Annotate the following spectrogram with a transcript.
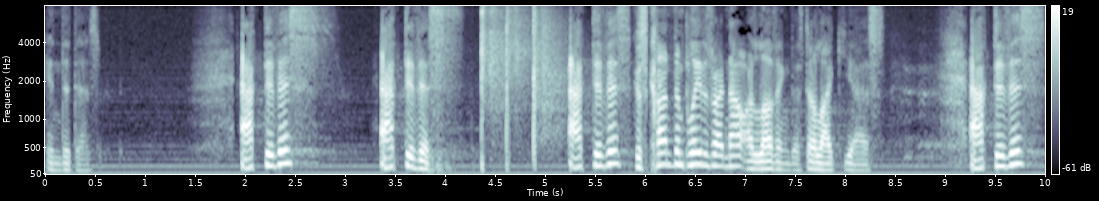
in the desert. Activists, activists, activists, because contemplators right now are loving this. They're like, yes. Activists,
